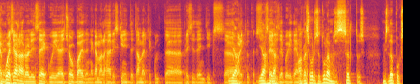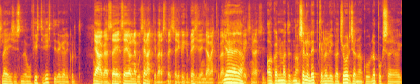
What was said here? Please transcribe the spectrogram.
ja kuues jaanuar oli see, kui äh, Joe Biden ja Kamala Harris kinnitati ametlikult äh, presidendiks äh, ja, valituteks, see oli see põhiteema. aga Georgia tulemusest sõltus, mis lõpuks läi siis nagu fifty-fifty tegelikult. jaa, aga see, see ei olnud nagu senati pärast, vaid see oli ikkagi presidendi ameti pärast. aga niimoodi, et noh, sellel hetkel oli ka Georgia nagu lõpuks see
